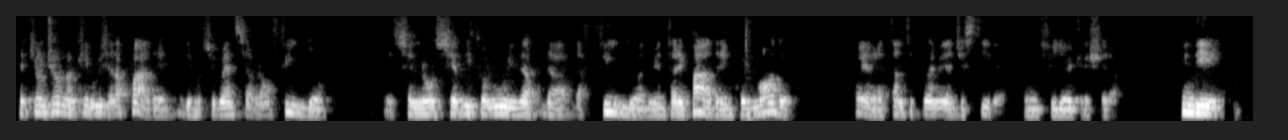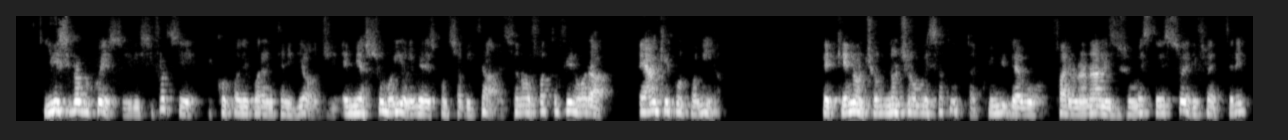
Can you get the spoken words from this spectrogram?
Perché un giorno anche lui sarà padre e di conseguenza avrà un figlio e se non si abitua lui da, da, da figlio a diventare padre in quel modo, poi avrà tanti problemi da gestire con un figlio che crescerà. Quindi gli dissi proprio questo, gli dissi forse è colpa dei quarantenni di oggi e mi assumo io le mie responsabilità e se non l'ho fatto finora è anche colpa mia perché non, non ce l'ho messa tutta e quindi devo fare un'analisi su me stesso e riflettere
